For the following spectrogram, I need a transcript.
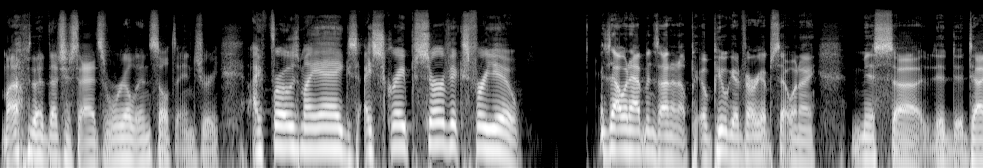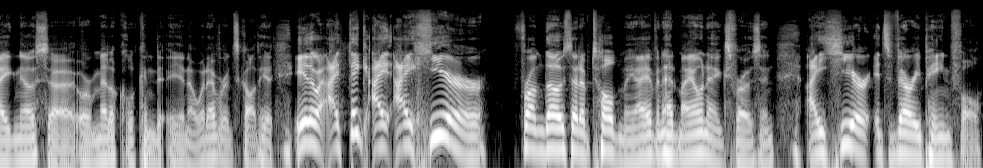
My, that, that just adds real insult to injury. I froze my eggs. I scraped cervix for you. Is that what happens? I don't know. People get very upset when I misdiagnose uh, uh, or medical, you know, whatever it's called. here. Either way, I think I, I hear from those that have told me, I haven't had my own eggs frozen. I hear it's very painful,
